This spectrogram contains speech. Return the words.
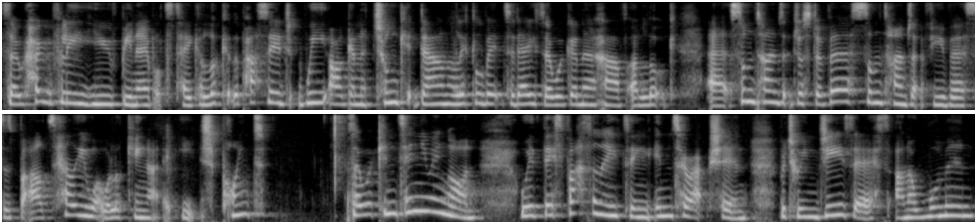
So hopefully you've been able to take a look at the passage. We are going to chunk it down a little bit today. So we're going to have a look uh, sometimes at just a verse, sometimes at a few verses, but I'll tell you what we're looking at at each point. So we're continuing on with this fascinating interaction between Jesus and a woman,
